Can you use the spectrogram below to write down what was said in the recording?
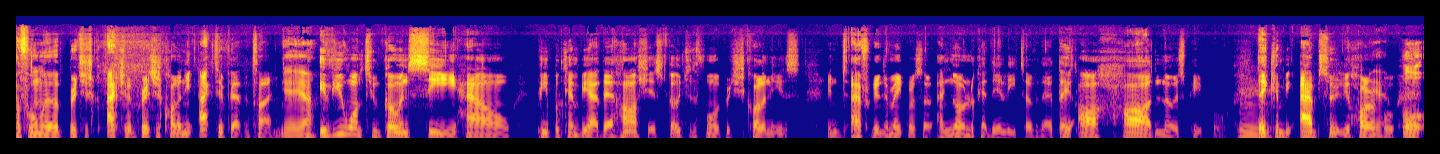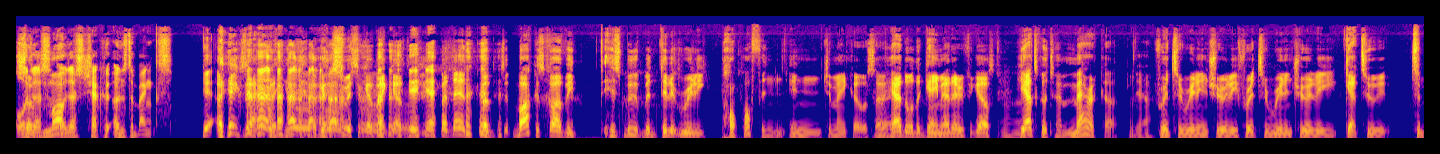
a former British, actually a British colony, actively at the time. Yeah, yeah. If you want to go and see how people can be at their harshest, go to the former British colonies in Africa and Jamaica or so, and go and look at the elite over there. They are hard nosed people. Hmm. They can be absolutely yeah. horrible. Or, or So just Mar- or just check who owns the banks. yeah, exactly. I'm going to switch again back out. But then, but Marcus Garvey, his movement didn't really pop off in, in Jamaica. or So he had all the game, he had everything else. He uh-huh. had to go to America Yeah. for it to really and truly, for it to really and truly get to, to,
